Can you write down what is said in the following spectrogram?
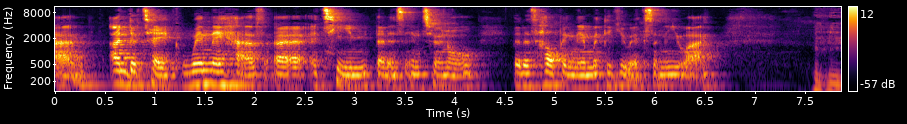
um, undertake when they have a, a, team that is internal that is helping them with the ux and the ui mm-hmm.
